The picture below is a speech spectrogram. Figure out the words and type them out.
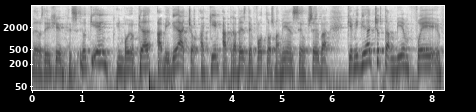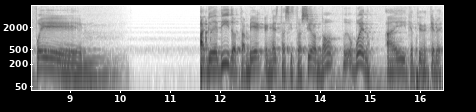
De los dirigentes. Lo quieren involucrar a Migracho, a quien a través de fotos bien se observa que Migracho también fue, fue mm, agredido también en esta situación, ¿no? Pero bueno, ahí que tiene que ver.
